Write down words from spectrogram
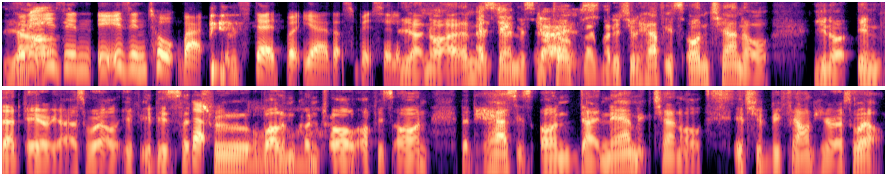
But but it is in it is in talkback instead. But yeah, that's a bit silly. Yeah, no, I understand think, it's in guys- talkback, but it should have its own channel, you know, in that area as well. If it is a That- true volume control of its own that has its own dynamic channel, it should be found here as well.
